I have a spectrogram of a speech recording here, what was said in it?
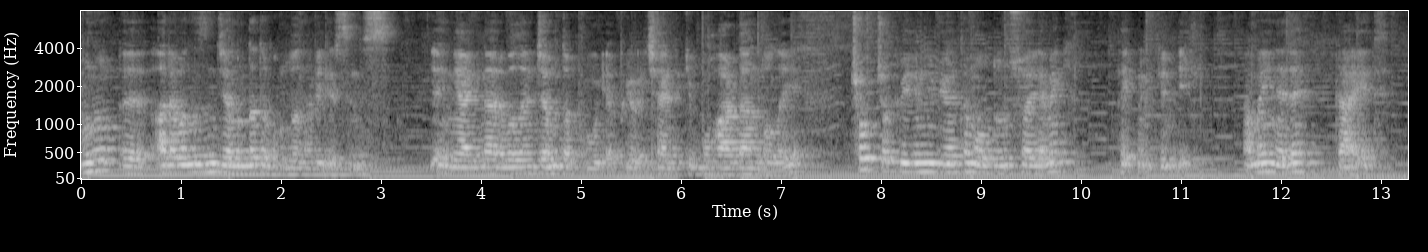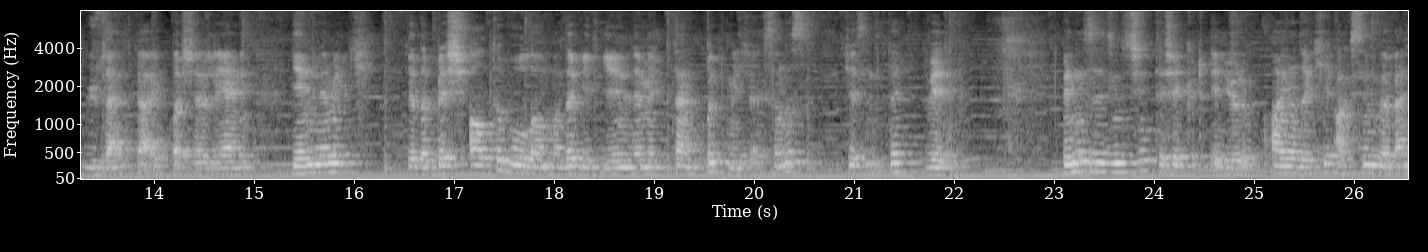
Bunu e, arabanızın camında da kullanabilirsiniz. En yaygın arabaların camı da buğu yapıyor içerideki buhardan dolayı. Çok çok verimli bir yöntem olduğunu söylemek pek mümkün değil. Ama yine de gayet güzel, gayet başarılı. Yani yenilemek ya da 5-6 buğulanmada bir yenilemekten bıkmayacaksanız kesinlikle verin. Beni izlediğiniz için teşekkür ediyorum. Aynadaki Aksim ve ben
